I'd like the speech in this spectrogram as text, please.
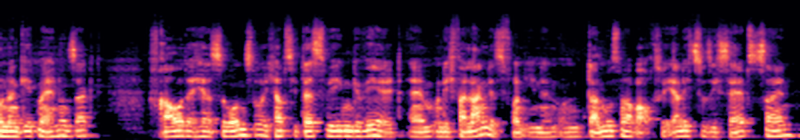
und dann geht man hin und sagt, Frau oder Herr so und so, ich habe sie deswegen gewählt ähm, und ich verlange das von ihnen. Und dann muss man aber auch so ehrlich zu sich selbst sein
